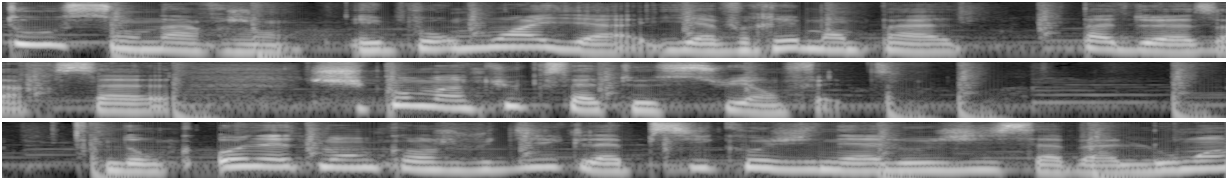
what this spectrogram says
tout son argent. Et pour moi, il n'y a, a, vraiment pas, de hasard. Je suis convaincue que ça te suit en fait. Donc honnêtement, quand je vous dis que la psychogénéalogie, ça va loin,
